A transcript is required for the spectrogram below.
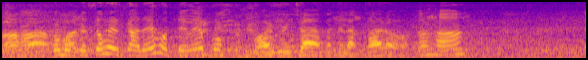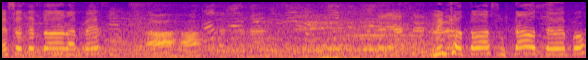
Ajá. Como que sos el cadejo, te ves, po. O algo hinchada, cállate la cara. Ajá. Eso es de toda la pesa. Ajá. Mincho, todo asustado, te ves, po.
